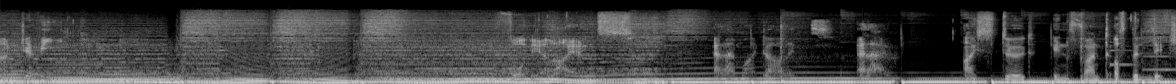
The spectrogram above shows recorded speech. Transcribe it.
I'm Jeffy. For the Alliance. Hello, my darlings. Hello. I stood in front of the Lich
